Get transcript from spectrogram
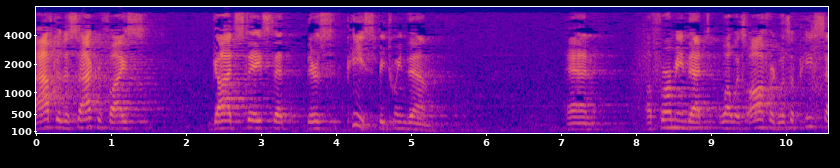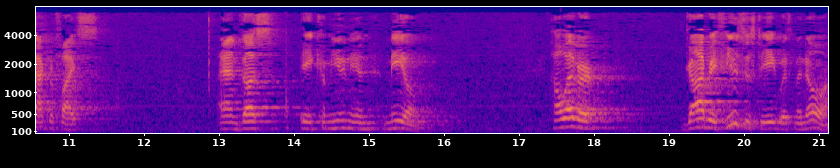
After the sacrifice, God states that there's peace between them and affirming that what was offered was a peace sacrifice and thus a communion meal. However, God refuses to eat with Manoah,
